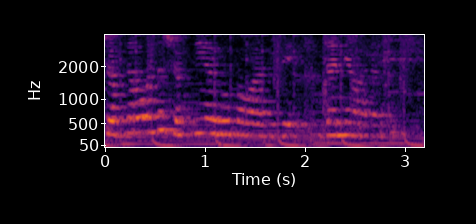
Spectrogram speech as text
ಶಬ್ದವು ಒಂದು ಶಕ್ತಿಯ ರೂಪವಾಗಿದೆ. ಧನ್ಯವಾದಗಳು.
